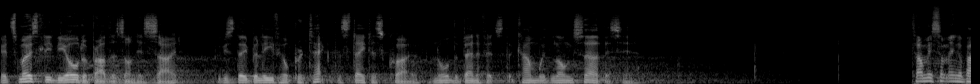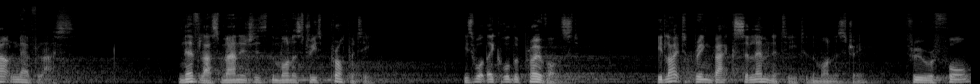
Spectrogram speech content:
It's mostly the older brothers on his side, because they believe he'll protect the status quo and all the benefits that come with long service here. Tell me something about Nevlas. Nevlas manages the monastery's property. He's what they call the provost. He'd like to bring back solemnity to the monastery through reform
